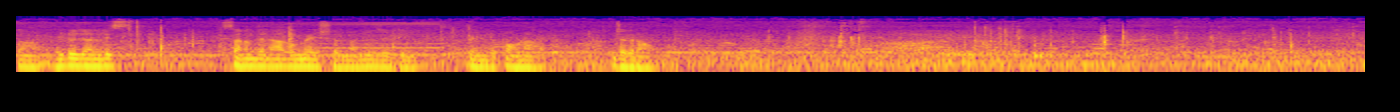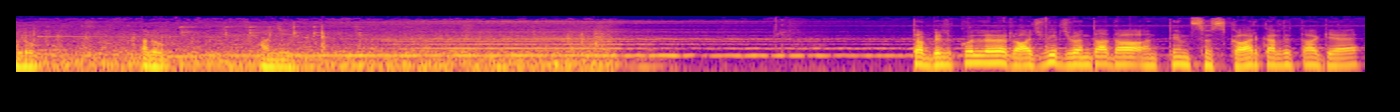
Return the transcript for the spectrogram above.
ਤਾਂ ਵੀਡੀਓ ਜਰਨਲਿਸਟ ਸਨਮ ਦੇ ਨਾਲ ਉਮੇਸ਼ ਸ਼ਰਮਾ ਨਿਊਜ਼ 18 ਪਿੰਡ ਪਹੁਣਾ ਜਗਰਾਉਂ। ਹੈਲੋ ਹੈਲੋ ਹਾਂਜੀ। ਤਾਂ ਬਿਲਕੁਲ ਰਾਜਵੀਰ ਜਵੰਦਾ ਦਾ ਅੰਤਿਮ ਸੰਸਕਾਰ ਕਰ ਦਿੱਤਾ ਗਿਆ ਹੈ।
